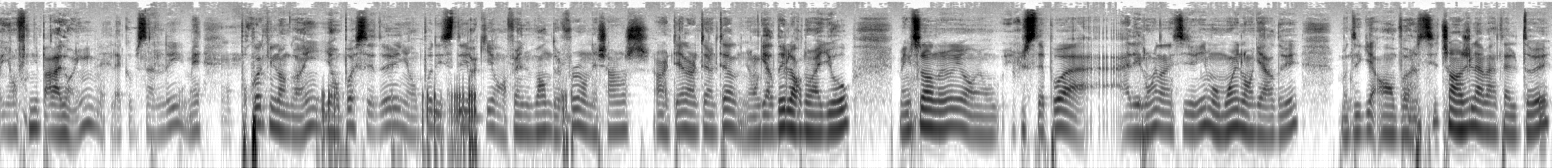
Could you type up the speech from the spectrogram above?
ils ont fini par la gagner, la- Coupe Stanley. Mais pourquoi qu'ils l'ont gagné? Ils n'ont pas cédé, ils n'ont pas décidé, OK, on fait une vente de feu, on échange un tel, un tel, un tel. Ils ont gardé leur noyau. Même si leur noyau, ils ne réussissaient pas à, aller loin dans les séries, mais au moins ils l'ont gardé. M'ont dit, on va essayer de changer la mentalité.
